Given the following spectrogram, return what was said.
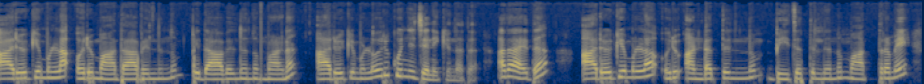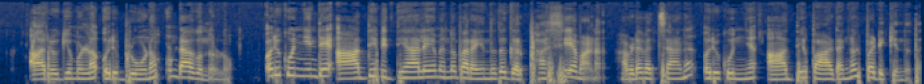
ആരോഗ്യമുള്ള ഒരു മാതാവിൽ നിന്നും പിതാവിൽ നിന്നുമാണ് ആരോഗ്യമുള്ള ഒരു കുഞ്ഞ് ജനിക്കുന്നത്. അതായത് ആരോഗ്യമുള്ള ഒരു അണ്ടത്തിൽ നിന്നും ബീജത്തിൽ നിന്നും മാത്രമേ ആരോഗ്യമുള്ള ഒരു ഭ്രൂണം ഉണ്ടാകുന്നുള്ളൂ. ഒരു കുഞ്ഞിന്റെ ആദ്യ വിദ്യാലയം എന്ന് പറയുന്നത് ഗർഭാശയമാണ്. അവിടെ വെച്ചാണ് ഒരു കുഞ്ഞ് ആദ്യ പാഠങ്ങൾ പഠിക്കുന്നത്.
